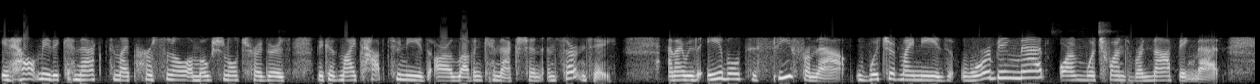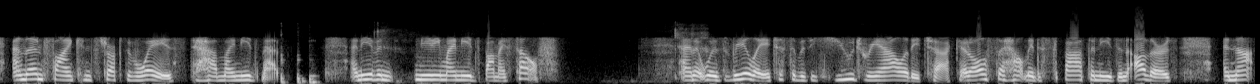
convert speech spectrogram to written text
It helped me to connect to my personal emotional triggers because my top two needs are love and connection and certainty. And I was able to see from that which of my needs were being met or which ones were not being met. And then find constructive ways to have my needs met. And even meeting my needs by myself. And it was really, just, it was a huge reality check. It also helped me to spot the needs in others and not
